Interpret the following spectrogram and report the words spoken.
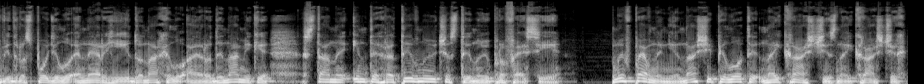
від розподілу енергії до нахилу аеродинаміки стане інтегративною частиною професії. Ми впевнені, наші пілоти найкращі з найкращих,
